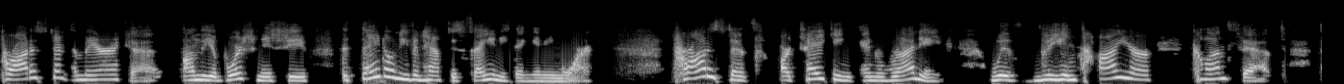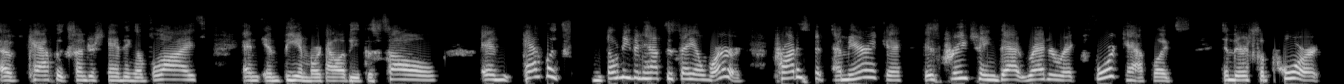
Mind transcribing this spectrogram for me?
Protestant America on the abortion issue that they don't even have to say anything anymore. Protestants are taking and running with the entire concept of Catholics' understanding of life and, and the immortality of the soul. And Catholics don't even have to say a word. Protestant America is preaching that rhetoric for Catholics in their support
